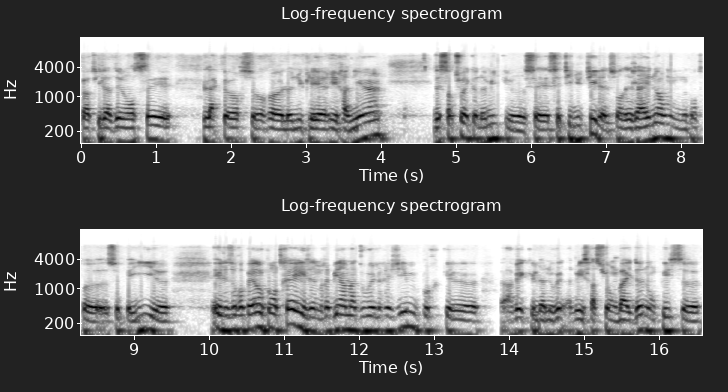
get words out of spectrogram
quand il a dénoncé l'accord sur le nucléaire iranien. Les sanctions économiques, euh, c'est inutile, elles sont déjà énormes contre ce pays. Euh. Et les Européens, au contraire, ils aimeraient bien amadouer le régime pour que, avec la nouvelle administration Biden, on puisse euh,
